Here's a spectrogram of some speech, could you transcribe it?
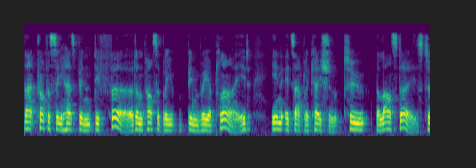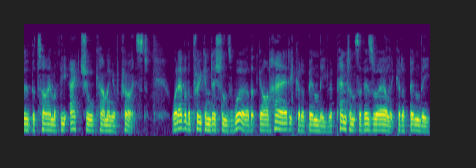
that prophecy has been deferred and possibly been reapplied in its application to the last days, to the time of the actual coming of Christ. Whatever the preconditions were that God had, it could have been the repentance of Israel, it could have been the,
